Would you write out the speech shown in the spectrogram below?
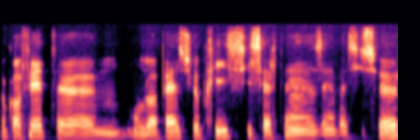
Donc en fait, on ne doit pas être surpris si certains investisseurs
